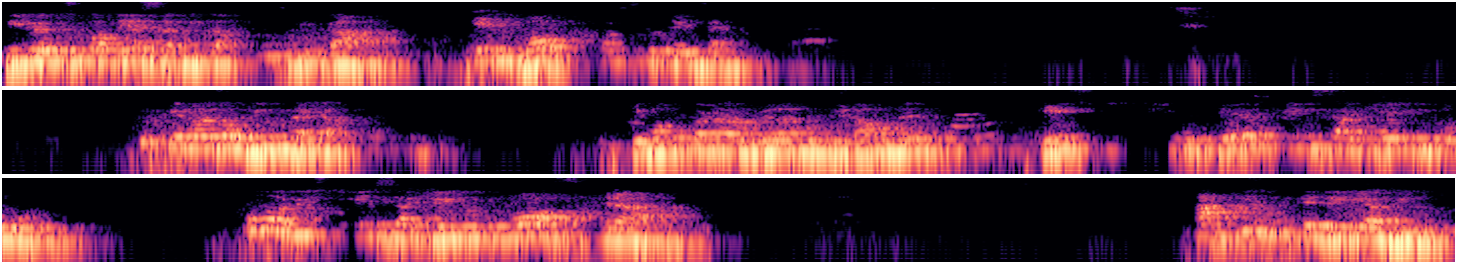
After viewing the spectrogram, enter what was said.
e Jesus começa a vida pública, ele volta para o seu deserto. Porque nós ouvimos aí a e vamos grande no final, né? Esse o meu mensageiro uma vez que o mensageiro mostra aquilo que deveria vir,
